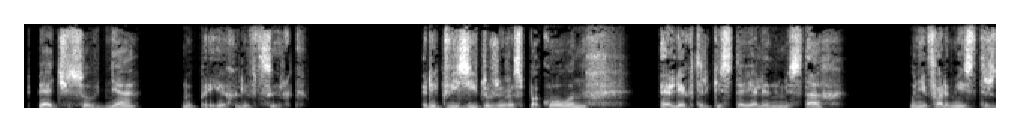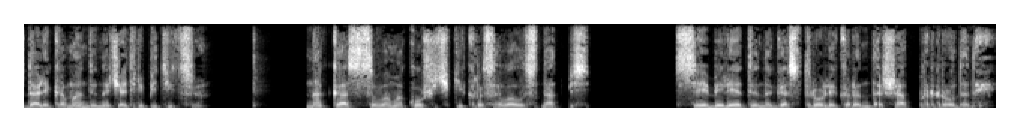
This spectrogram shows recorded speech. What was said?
В пять часов дня мы приехали в цирк. Реквизит уже распакован, электрики стояли на местах, униформисты ждали команды начать репетицию. На кассовом окошечке красовалась надпись «Все билеты на гастроли карандаша проданы».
